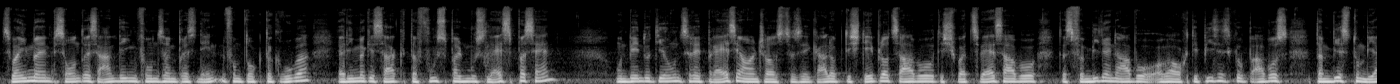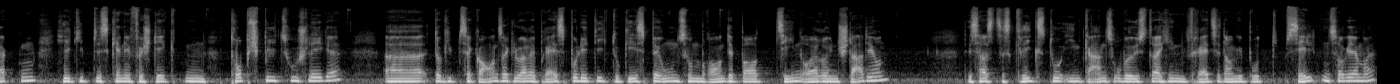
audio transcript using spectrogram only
Es war immer ein besonderes Anliegen von unserem Präsidenten, vom Dr. Gruber. Er hat immer gesagt, der Fußball muss leistbar sein. Und wenn du dir unsere Preise anschaust, also egal ob das Stehplatz-Abo, das Schwarz-Weiß-Abo, das Familien-Abo, aber auch die Business Group-Abos, dann wirst du merken, hier gibt es keine versteckten Topspielzuschläge. Äh, da gibt es eine ganz klare Preispolitik. Du gehst bei uns um roundabout 10 Euro ins Stadion. Das heißt, das kriegst du in ganz Oberösterreich im Freizeitangebot selten, sage ich einmal.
